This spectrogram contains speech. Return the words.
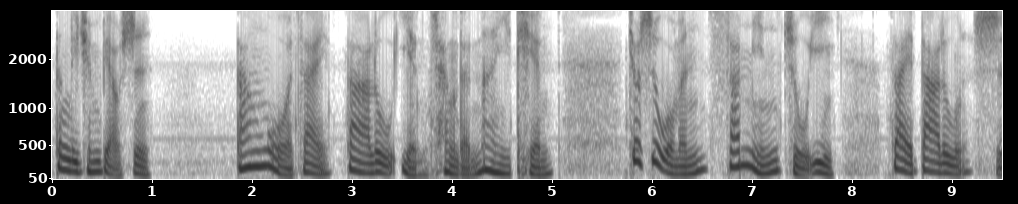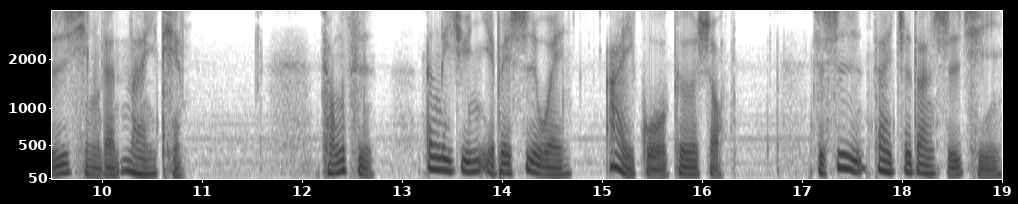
邓丽君表示：“当我在大陆演唱的那一天，就是我们三民主义在大陆实行的那一天。”从此。邓丽君也被视为爱国歌手，只是在这段时期，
